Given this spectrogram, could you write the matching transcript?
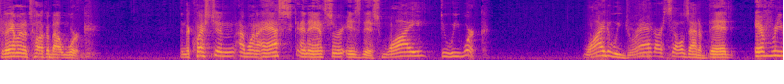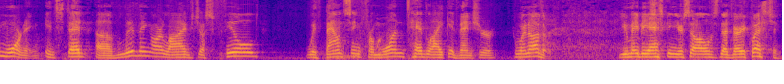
Today I'm going to talk about work. And the question I want to ask and answer is this Why do we work? Why do we drag ourselves out of bed every morning instead of living our lives just filled with bouncing from one TED like adventure to another? You may be asking yourselves that very question.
